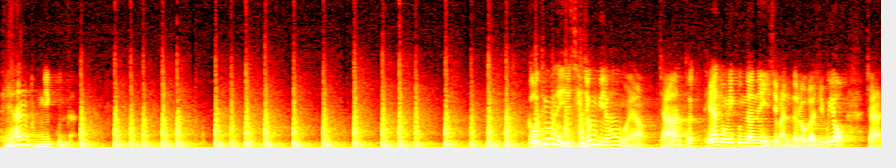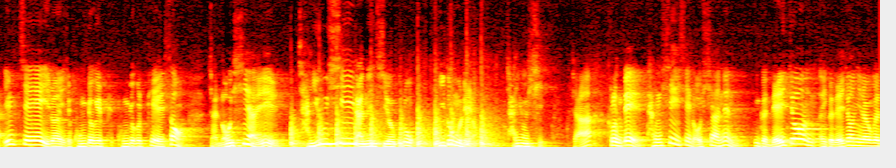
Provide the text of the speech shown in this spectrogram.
대한 독립군단. 그러니까 어떻게 보면 이제 재정비를 하는 거야. 자, 대한 독립군단을 이제 만들어 가지고요. 자, 일제의 이런 이제 공격에 공격을 피해서 자, 러시아의 자유시라는 지역으로 이동을 해요. 자유시. 자, 그런데 당시 이제 러시아는 그러니까 내전, 그러니까 내전이라고 하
